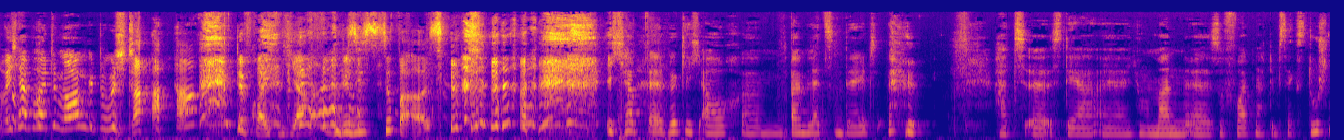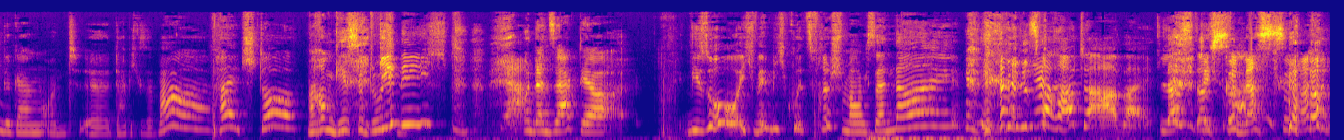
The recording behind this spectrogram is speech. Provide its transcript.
Aber ich habe heute Morgen geduscht. da freue ich mich aber. Du siehst super aus. Ich habe äh, wirklich auch ähm, beim letzten Date hat äh, ist der äh, junge Mann äh, sofort nach dem Sex duschen gegangen und äh, da habe ich gesagt, ah, halt, stopp, Warum gehst du duschen? geh nicht. Und dann sagt er, wieso? Ich will mich kurz frisch machen. Ich sage, nein, das war harte Arbeit. Lass das Dich so sein. nass zu machen.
